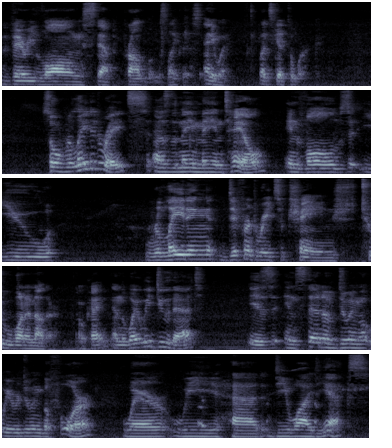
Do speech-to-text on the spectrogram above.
very long step problems like this. Anyway, let's get to work. So related rates, as the name may entail, involves you relating different rates of change to one another. Okay, and the way we do that is instead of doing what we were doing before, where we had dy dx,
